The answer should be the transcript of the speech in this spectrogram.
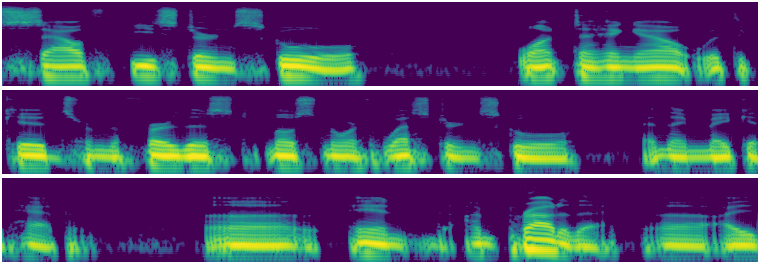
southeastern school want to hang out with the kids from the furthest, most northwestern school, and they make it happen. Uh, and I'm proud of that. Uh, I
